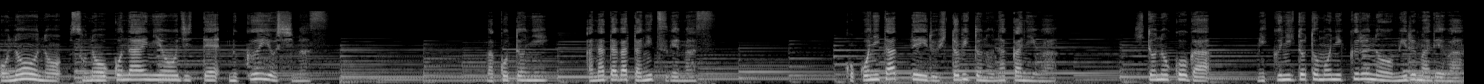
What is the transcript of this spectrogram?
おのおのその行いに応じて報いをします。誠にあなた方に告げます。ここに立っている人々の中には、人の子が御国と共に来るのを見るまでは、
